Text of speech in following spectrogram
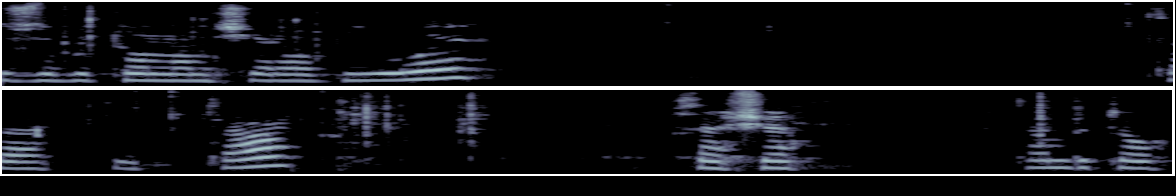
żeby tu nam się robiły. Tak i tak. W sensie, tam by to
